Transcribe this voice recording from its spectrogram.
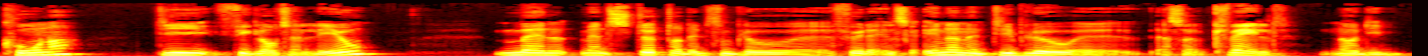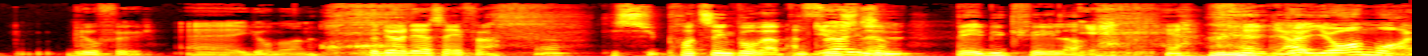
koner, de fik lov til at leve, men, mens døtre, der ligesom blev øh, født af elskerinderne, de blev øh, altså kvalt, når de blev født af jordmøderne. Så det var det, jeg sagde før. Det er sygt. Prøv at tænke på at være var professionel ligesom- babykvæler. Ja, ja. Jeg er jordmor.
